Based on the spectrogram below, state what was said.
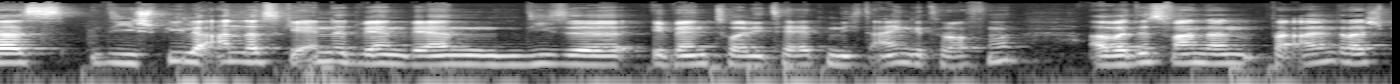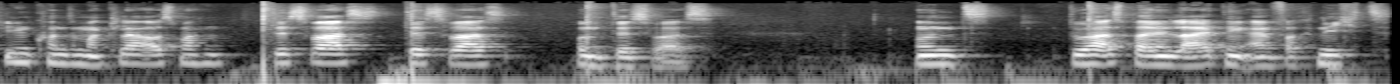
dass die Spiele anders geendet wären, wären diese Eventualitäten nicht eingetroffen. Aber das waren dann, bei allen drei Spielen konnte man klar ausmachen, das war's, das war's und das war's. Und du hast bei den Lightning einfach nicht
